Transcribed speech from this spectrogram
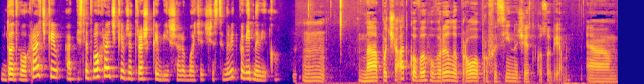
До двох рочків, а після двох рочків вже трошки більша робоча частина, відповідно віку. На початку ви говорили про професійну чистку зубів. Ем,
